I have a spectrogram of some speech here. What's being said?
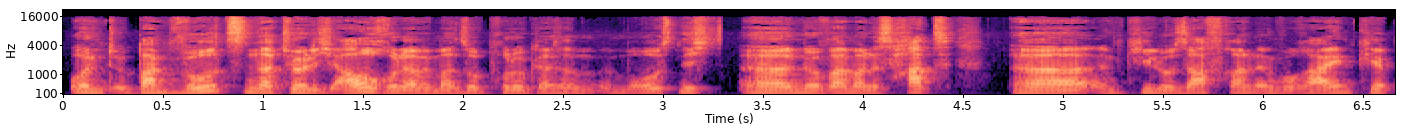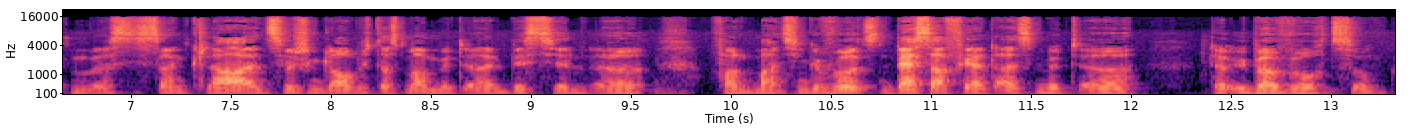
Und beim Würzen natürlich auch, oder wenn man so Produkte hat, also man muss nicht äh, nur weil man es hat, äh, ein Kilo Safran irgendwo reinkippen. Es ist dann klar inzwischen, glaube ich, dass man mit ein bisschen äh, von manchen Gewürzen besser fährt als mit äh, der Überwürzung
